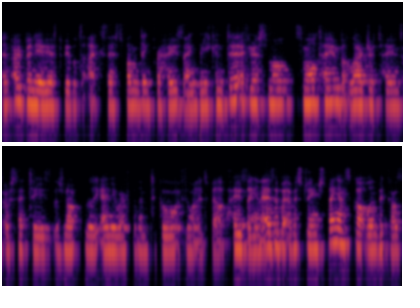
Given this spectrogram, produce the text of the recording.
in urban areas to be able to access funding for housing. You can do it if you're a small small town, but larger towns or cities, there's not really anywhere for them to go if they want to develop housing. And it is a bit of a strange thing in Scotland because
